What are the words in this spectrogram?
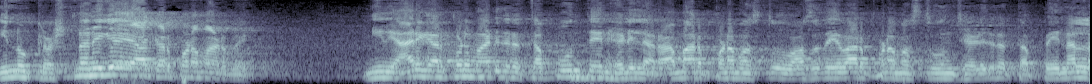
ಇನ್ನು ಕೃಷ್ಣನಿಗೆ ಯಾಕೆ ಅರ್ಪಣೆ ಮಾಡಬೇಕು? ನೀವು ಯಾರಿಗೆ ಅರ್ಪಣೆ ಮಾಡಿದರೆ ತಪ್ಪು ಅಂತೇನು ಹೇಳಿಲ್ಲ. ರಾಮಾರ್ಪಣ ಮಸ್ತು, ವಾಸುದೇವಾರ್ಪಣ ಮಸ್ತು ಅಂತ ಹೇಳಿದರೆ ತಪ್ಪೇನಲ್ಲ.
